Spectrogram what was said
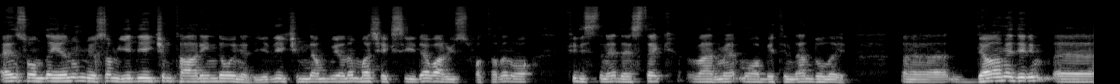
En sonda yanılmıyorsam 7 Ekim tarihinde oynadı. 7 Ekim'den bu yana maç eksiği de var Yusuf Atal'ın o Filistin'e destek verme muhabbetinden dolayı. Ee, devam edelim. Ee,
